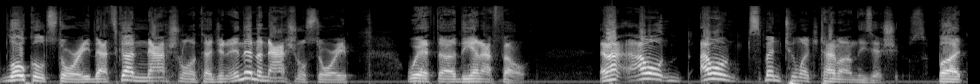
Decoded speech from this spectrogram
local story that's got national attention, and then a national story with uh, the NFL. And I, I won't I won't spend too much time on these issues, but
